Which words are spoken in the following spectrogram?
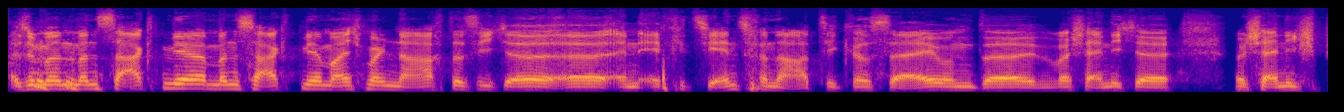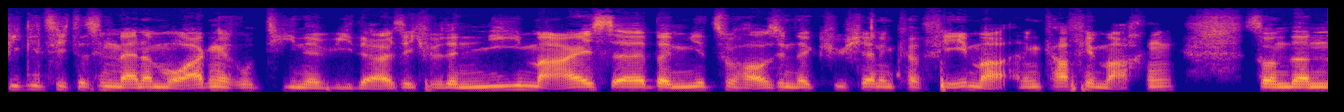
Also man, man sagt mir, man sagt mir manchmal nach, dass ich äh, äh, ein Effizienzfanatiker sei und äh, wahrscheinlich, äh, wahrscheinlich spiegelt sich das in meiner Morgenroutine wieder. Also ich würde niemals bei mir zu Hause in der Küche einen Kaffee, ma einen Kaffee machen, sondern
